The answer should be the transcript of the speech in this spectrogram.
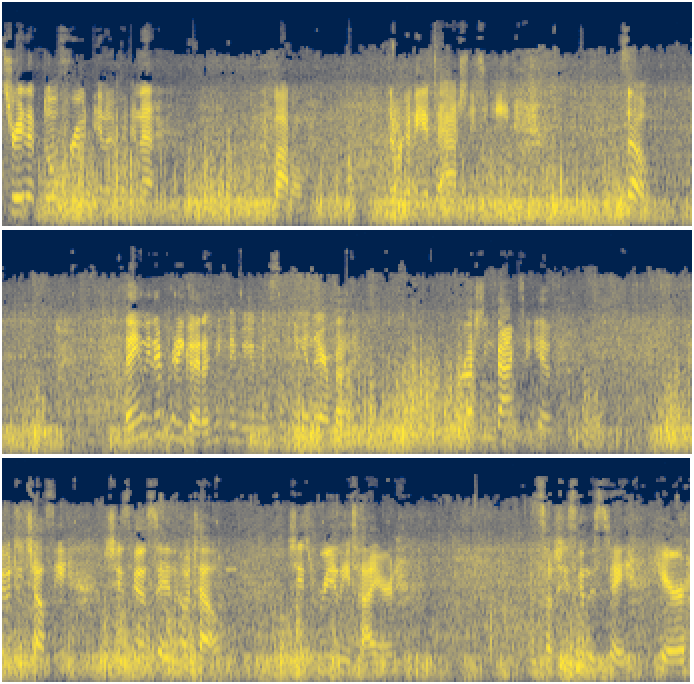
straight up Dole fruit in a, in a bottle that we're gonna give to Ashley to eat. So, I think we did pretty good. I think maybe we missed something in there, but we're rushing back to give food to Chelsea. She's gonna stay in the hotel. She's really tired. And so she's gonna stay here.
